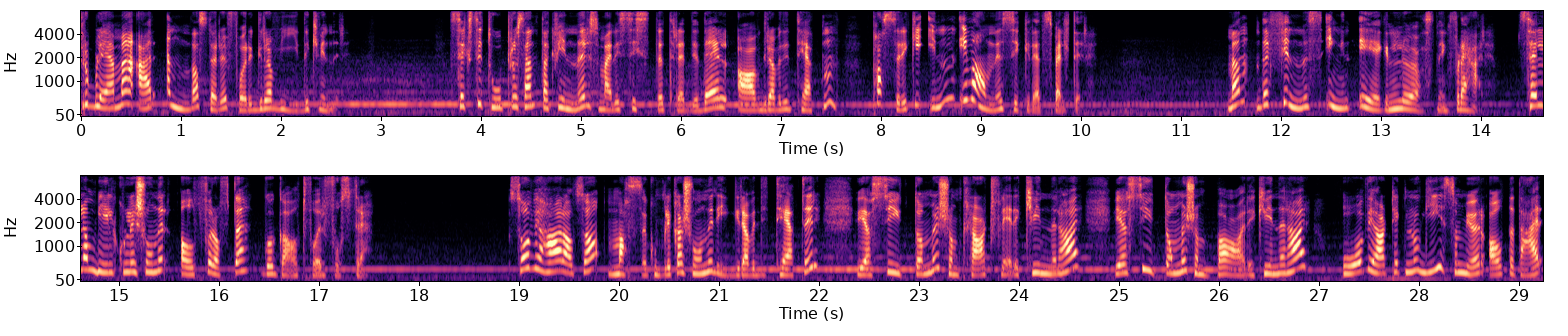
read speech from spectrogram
Problemet er enda større for gravide kvinner. 62% av kvinner som er i siste tredjedel av graviditeten, passer ikke inn i vanlige sikkerhetsbelter. Men det finnes ingen egen løsning for det her. Selv om bilkollisjoner altfor ofte går galt for fosteret. Så vi har altså masse komplikasjoner i graviditeter. Vi har sykdommer som klart flere kvinner har. Vi har sykdommer som bare kvinner har. Og vi har teknologi som gjør alt dette her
